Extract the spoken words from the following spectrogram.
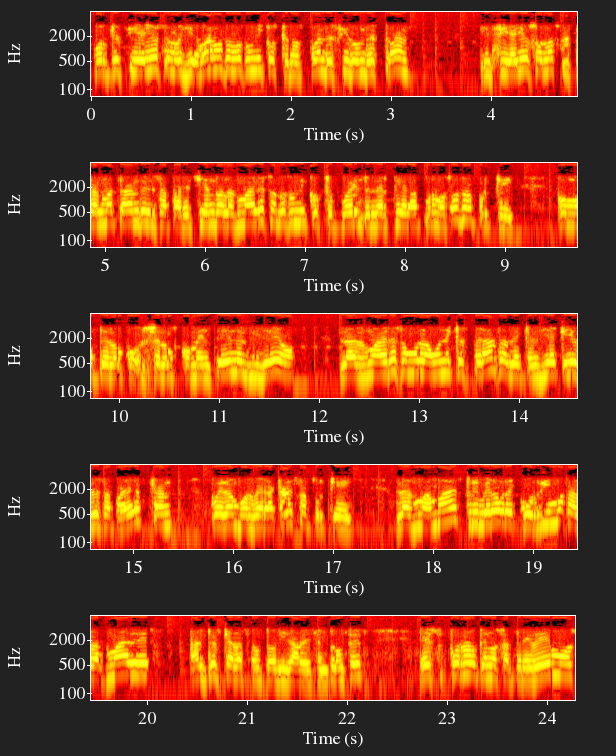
porque si ellos se los llevaron son los únicos que nos pueden decir dónde están. Y si ellos son los que están matando y desapareciendo a las madres, son los únicos que pueden tener piedad por nosotros, porque como te lo, se los comenté en el video, las madres somos la única esperanza de que el día que ellos desaparezcan puedan volver a casa, porque las mamás primero recurrimos a las madres antes que a las autoridades. Entonces, es por lo que nos atrevemos.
